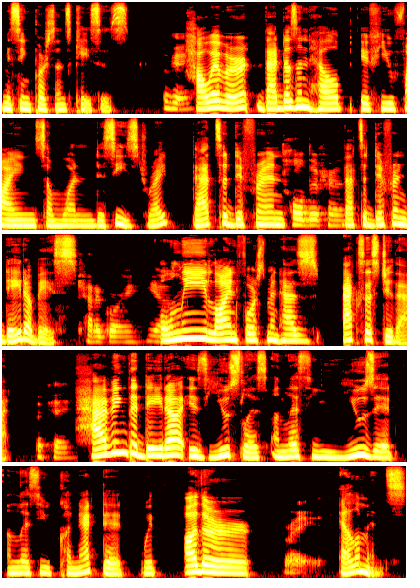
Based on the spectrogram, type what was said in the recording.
missing persons cases. Okay. However, that doesn't help if you find someone deceased, right? That's a different whole different. That's a different database category. Yeah. Only law enforcement has access to that. Okay. Having the data is useless unless you use it, unless you connect it with other right. elements.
